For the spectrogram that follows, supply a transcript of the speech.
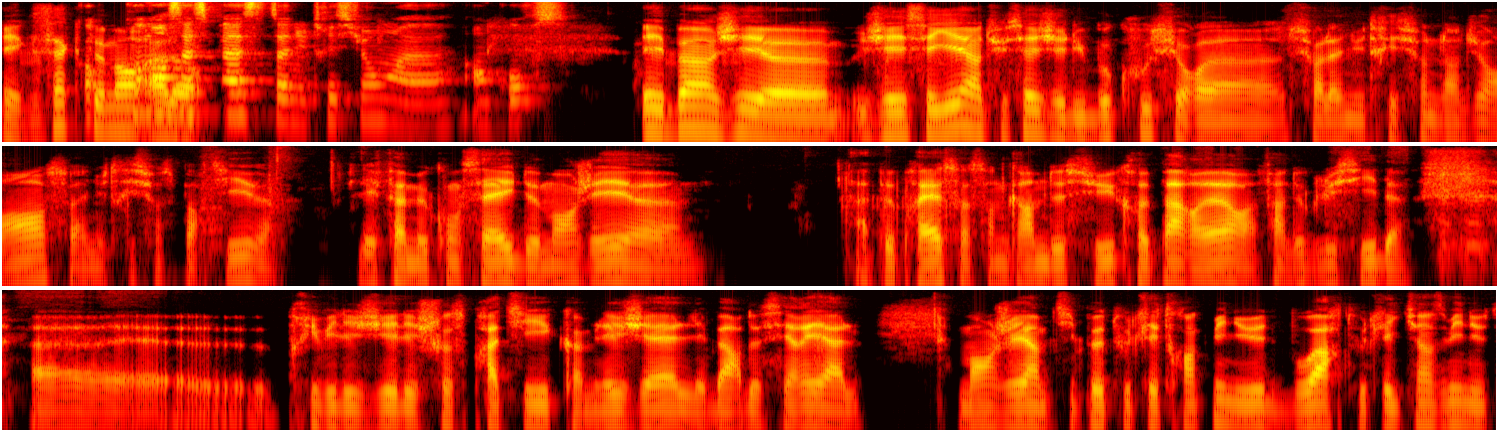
Exactement. Comment ça se passe ta nutrition en course? Eh ben, j'ai j'ai essayé, hein, tu sais, j'ai lu beaucoup sur, sur la nutrition de l'endurance, la nutrition sportive, les fameux conseils de manger à peu près 60 grammes de sucre par heure, enfin de glucides. Euh, privilégier les choses pratiques comme les gels, les barres de céréales, manger un petit peu toutes les 30 minutes, boire toutes les 15 minutes.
